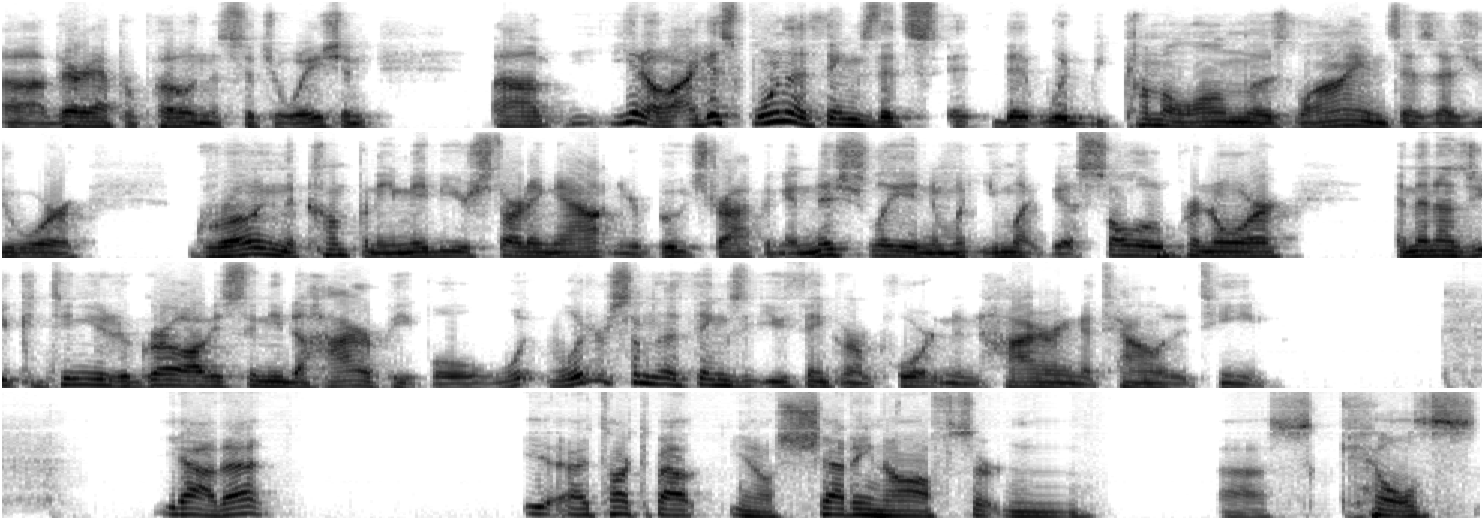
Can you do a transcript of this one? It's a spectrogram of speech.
uh, very apropos in the situation. Um, you know, I guess one of the things that's that would come along those lines as as you're growing the company, maybe you're starting out and you're bootstrapping initially, and you might be a solopreneur, and then as you continue to grow, obviously need to hire people. What what are some of the things that you think are important in hiring a talented team? Yeah, that I talked about you know shedding off certain uh, skills,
